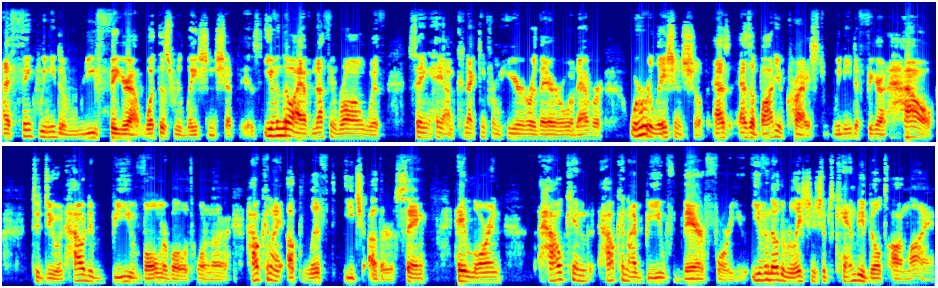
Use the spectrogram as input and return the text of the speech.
I think we need to refigure out what this relationship is. Even though I have nothing wrong with saying, "Hey, I'm connecting from here or there or whatever," we're a relationship as as a body of Christ. We need to figure out how to do it, how to be vulnerable with one another. How can I uplift each other? Saying, hey lauren how can how can i be there for you even though the relationships can be built online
